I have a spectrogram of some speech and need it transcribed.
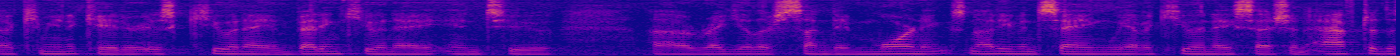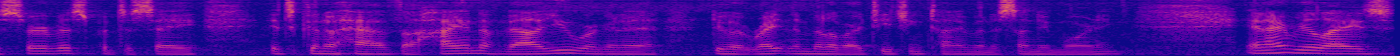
a communicator is Q&A, embedding Q&A into uh, regular Sunday mornings, not even saying we have a Q&A session after the service, but to say it's going to have a high enough value, we're going to do it right in the middle of our teaching time on a Sunday morning. And I realize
